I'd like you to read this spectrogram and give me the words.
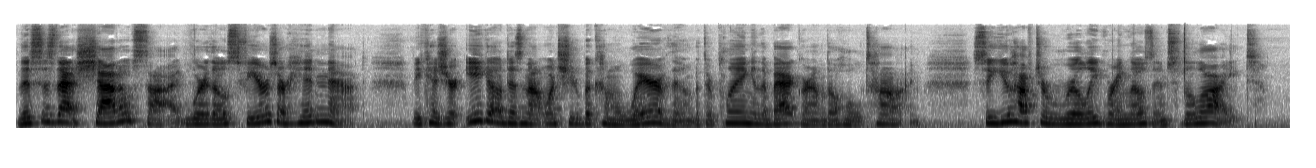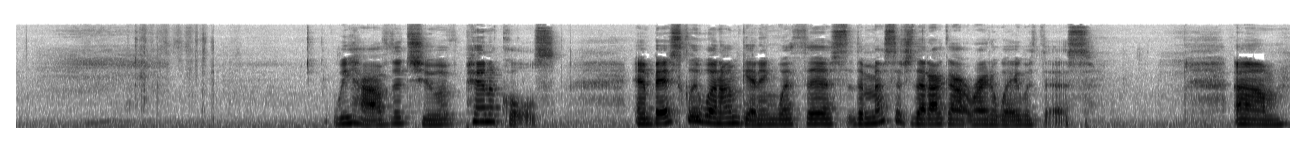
This is that shadow side where those fears are hidden at because your ego does not want you to become aware of them, but they're playing in the background the whole time. So you have to really bring those into the light. We have the Two of Pentacles. And basically what I'm getting with this, the message that I got right away with this um,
